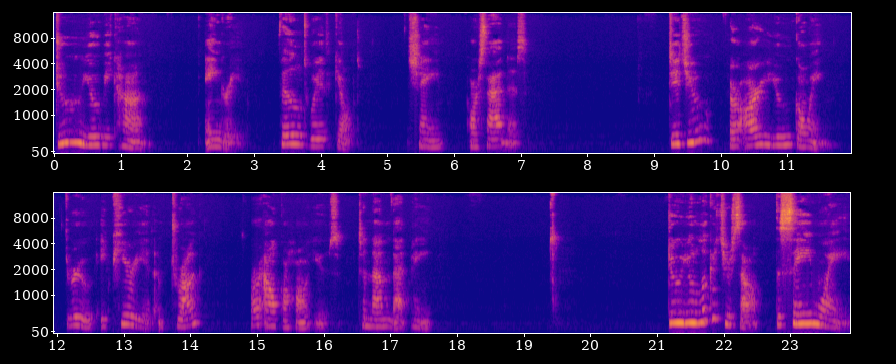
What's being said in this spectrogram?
do you become angry, filled with guilt, shame, or sadness? Did you or are you going through a period of drug or alcohol use to numb that pain? Do you look at yourself the same way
